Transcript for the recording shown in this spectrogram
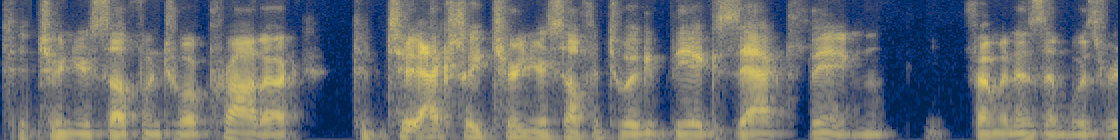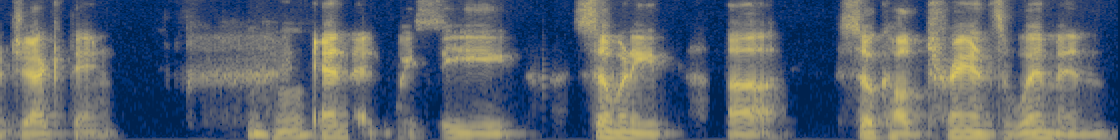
to turn yourself into a product to, to actually turn yourself into a, the exact thing feminism was rejecting Mhm. and then we see so many uh, so-called trans women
